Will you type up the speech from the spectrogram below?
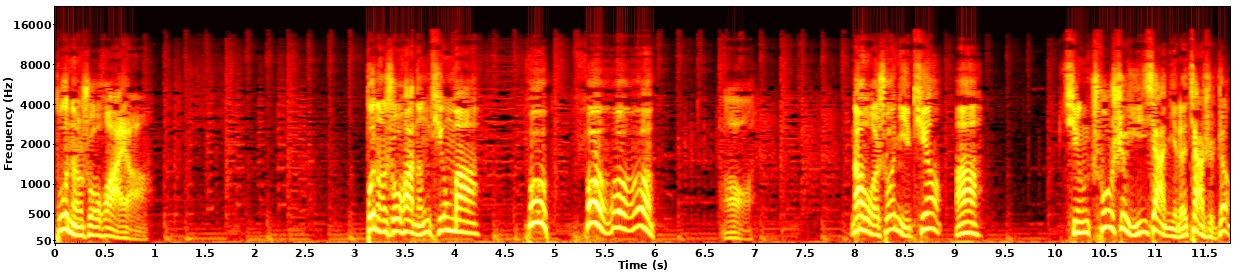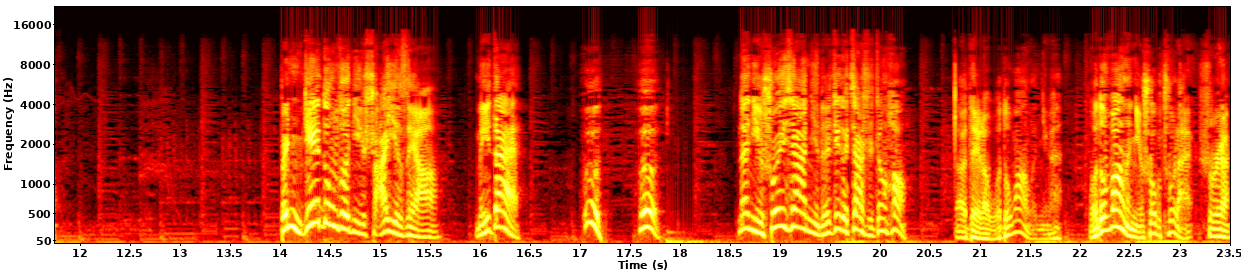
不能说话呀？不能说话能听吗？不不不不，哦，那我说你听啊，请出示一下你的驾驶证。不是你这动作你啥意思呀？没带？呃呃。那你说一下你的这个驾驶证号啊？对了，我都忘了，你看我都忘了，你说不出来是不是？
